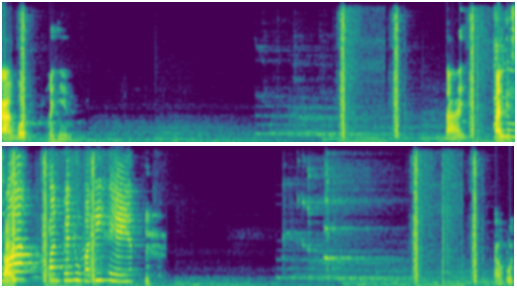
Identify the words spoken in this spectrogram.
กลางบน ไม่เห็น ซ้าย ซ้ายดิซ้าย มันเป็นอุบัติเหตุกลางบน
